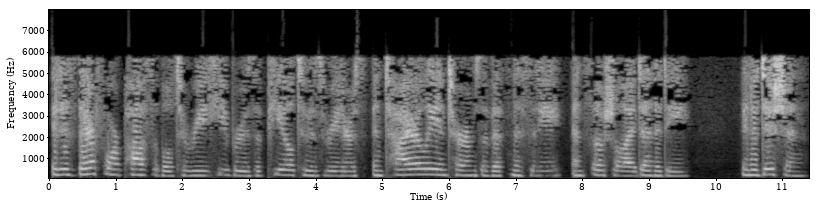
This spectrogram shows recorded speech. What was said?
It is therefore possible to read Hebrews' appeal to his readers entirely in terms of ethnicity and social identity. In addition,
